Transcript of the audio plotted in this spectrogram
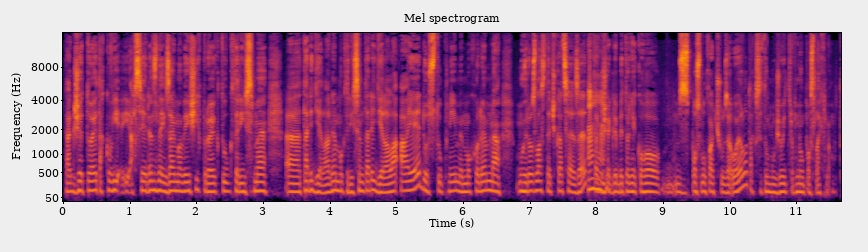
Takže to je takový asi jeden z nejzajímavějších projektů, který jsme eh, tady dělali, nebo který jsem tady dělala a je dostupný mimochodem na můjrozhlas.cz, uh-huh. takže kdyby to někoho z posluchačů zaujalo, tak se to můžou jít rovnou poslechnout.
